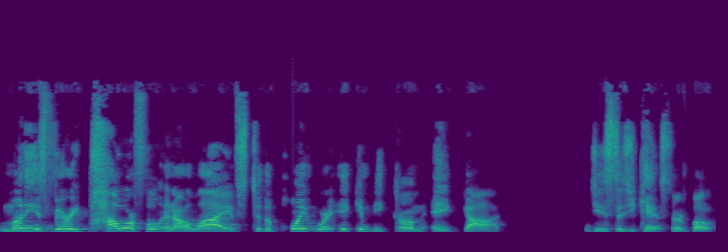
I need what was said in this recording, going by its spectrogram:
money is very powerful in our lives to the point where it can become a God. And Jesus says you can't serve both.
